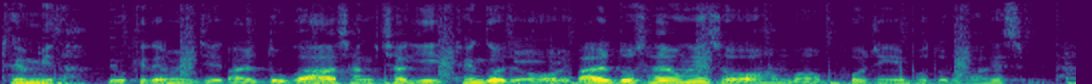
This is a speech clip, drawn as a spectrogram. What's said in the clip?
됩니다. 이렇게 되면 이제 왈도가 장착이 된 거죠. 왈도 사용해서 한번 posing해 보도록 하겠습니다.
